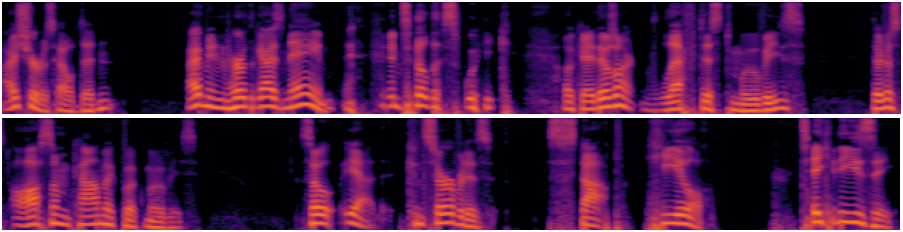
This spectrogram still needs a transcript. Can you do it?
I sure as hell didn't. I haven't even heard the guy's name until this week. Okay, those aren't leftist movies. They're just awesome comic book movies. So, yeah, conservatives, stop. Heal. Take it easy.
